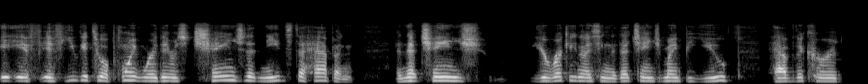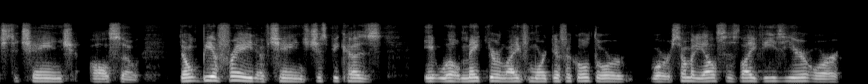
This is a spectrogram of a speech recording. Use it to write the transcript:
if if you get to a point where there's change that needs to happen and that change you're recognizing that that change might be you, have the courage to change also. Don't be afraid of change just because it will make your life more difficult or or somebody else's life easier or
